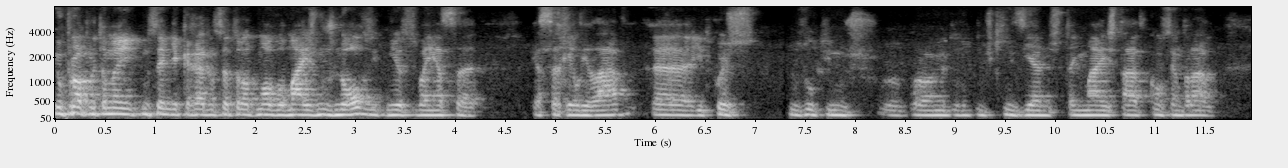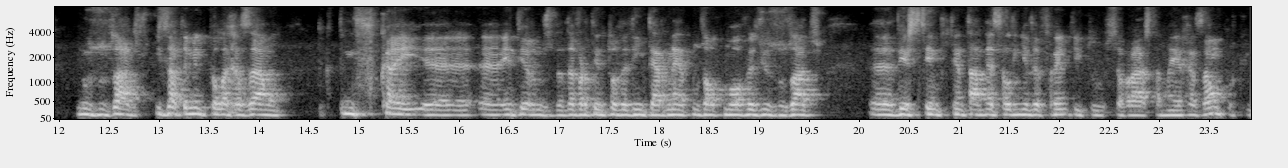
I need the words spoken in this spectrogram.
eu próprio também comecei a minha carreira no setor automóvel mais nos novos e conheço bem essa, essa realidade. Uh, e depois nos últimos, uh, provavelmente nos últimos 15 anos, tenho mais estado concentrado nos usados, exatamente pela razão de que me foquei uh, em termos da, da vertente toda de internet nos automóveis e os usados desde sempre tentado nessa linha da frente e tu saberás também a razão, porque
